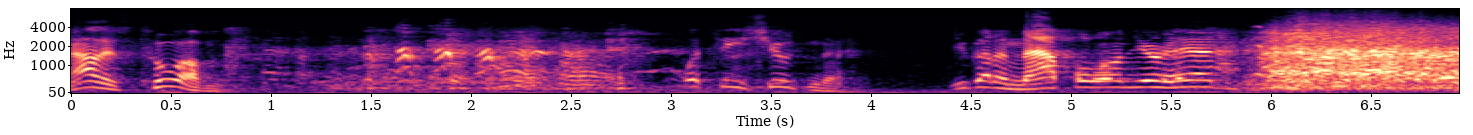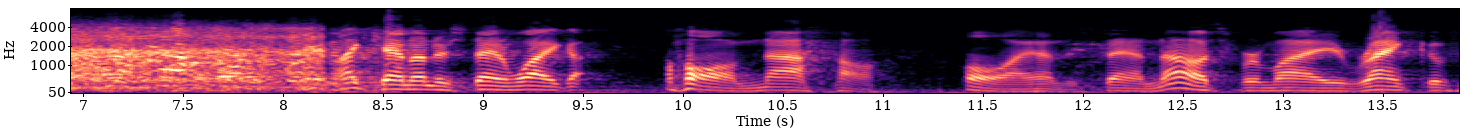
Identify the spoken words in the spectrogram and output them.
Now there's two of them. What's he shooting at? You got an apple on your head? I can't understand why he got. Oh, now. Oh, I understand. Now it's for my rank of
